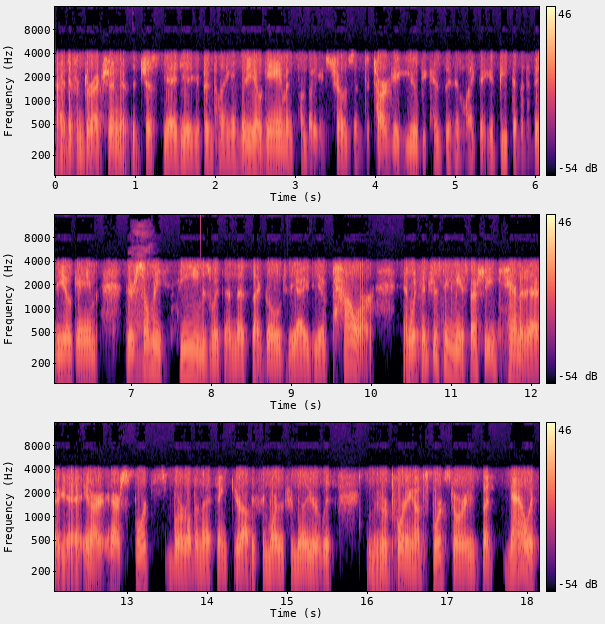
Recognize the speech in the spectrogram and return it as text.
in a different direction? Is it just the idea you've been playing a video game and somebody has chosen to target you because they didn't like that you beat them in a video game? There's so many themes within this that go to the idea of power. And what's interesting to me, especially in Canada, uh, in our in our sports world, and I think you're obviously more than familiar with reporting on sports stories, but now it's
